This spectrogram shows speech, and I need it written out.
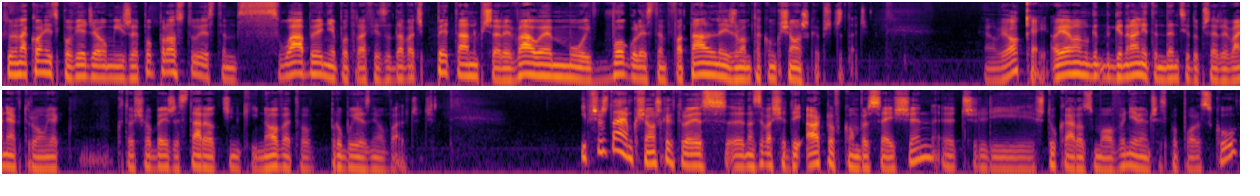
który na koniec powiedział mi, że po prostu jestem słaby, nie potrafię zadawać pytań, przerywałem mu i w ogóle jestem fatalny i że mam taką książkę przeczytać. Ja mówię, okej. Okay. ja mam generalnie tendencję do przerywania, którą jak ktoś obejrzy stare odcinki nowe, to próbuję z nią walczyć. I przeczytałem książkę, która jest, e, nazywa się The Art of Conversation, e, czyli sztuka rozmowy. Nie wiem, czy jest po polsku.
